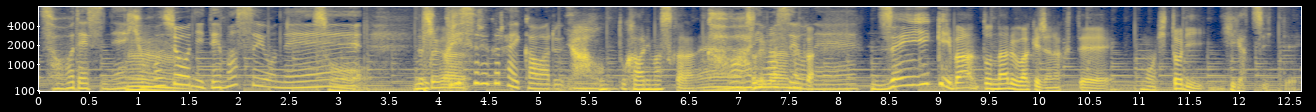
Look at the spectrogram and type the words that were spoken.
そうですね。うん表情に出ますよね。そうでびそれがいっくりするぐらい変わる。や本当変わりますからね。変わりますよね。全員一気にバーンとなるわけじゃなくてもう一人火がついて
